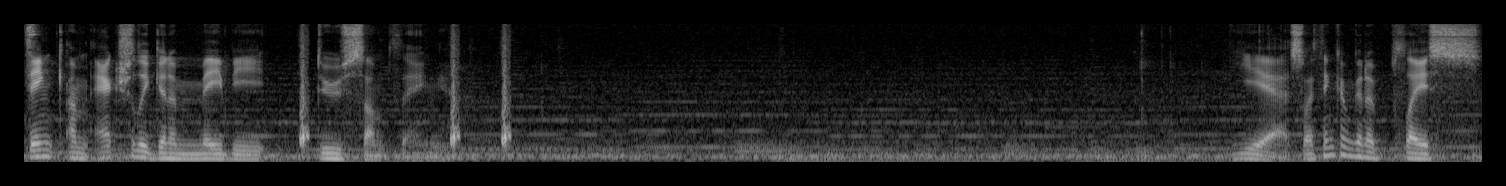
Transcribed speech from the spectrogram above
think I'm actually gonna maybe do something. Yeah, so I think I'm gonna place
